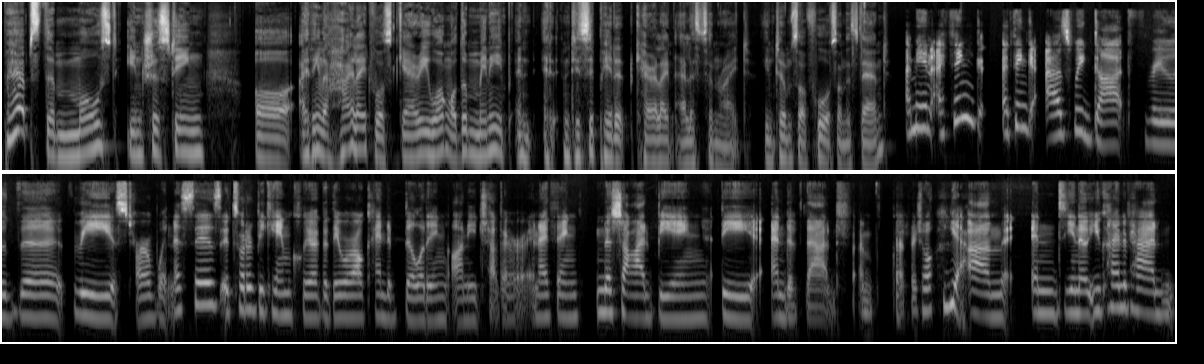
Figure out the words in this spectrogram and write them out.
Perhaps the most interesting or I think the highlight was Gary Wang, although many anticipated Caroline Ellison, right, in terms of who was on the stand. I mean, I think I think as we got through the three star witnesses, it sort of became clear that they were all kind of building on each other, and I think Nishad being the end of that. I'm correct, Rachel. Yeah. Um, and you know, you kind of had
